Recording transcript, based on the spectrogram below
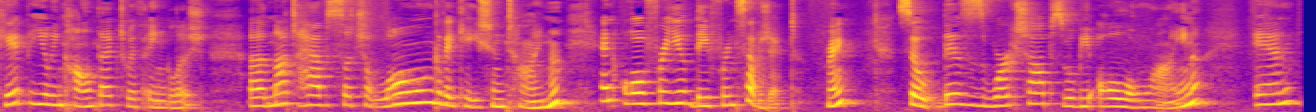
keep you in contact with English, uh, not have such a long vacation time, and offer you different subject, right? So these workshops will be all online, and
